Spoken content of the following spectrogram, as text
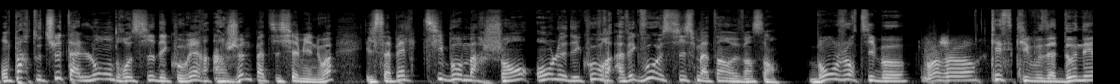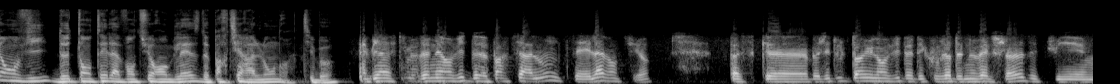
on part tout de suite à Londres aussi découvrir un jeune pâtissier amiénois. Il s'appelle Thibaut Marchand. On le découvre avec vous aussi ce matin, euh, Vincent. Bonjour Thibaut. Bonjour. Qu'est-ce qui vous a donné envie de tenter l'aventure anglaise, de partir à Londres, Thibaut? Eh bien, ce qui m'a donné envie de partir à Londres, c'est l'aventure. Parce que bah, j'ai tout le temps eu l'envie de découvrir de nouvelles choses et puis euh,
